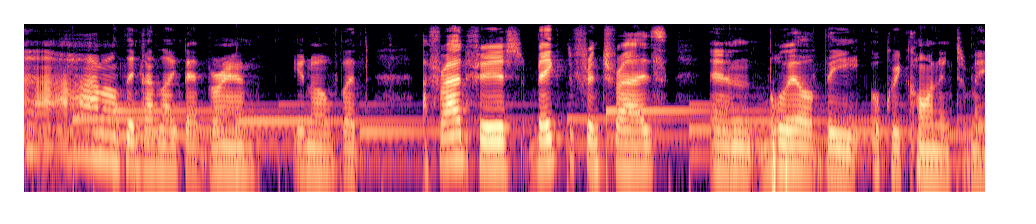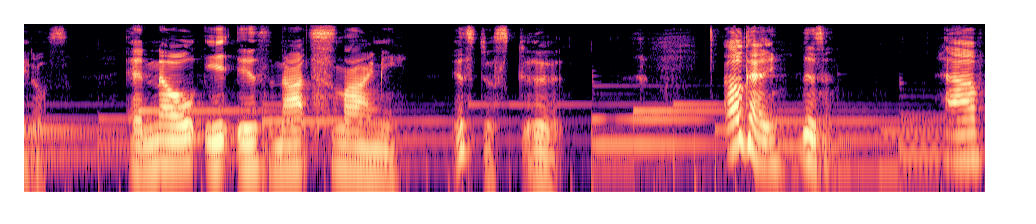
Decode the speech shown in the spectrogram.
I, don't think I like that brand, you know, but I fried fish, baked the french fries, and boiled the okra corn and tomatoes. And no, it is not slimy. It's just good. Okay, listen. Have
